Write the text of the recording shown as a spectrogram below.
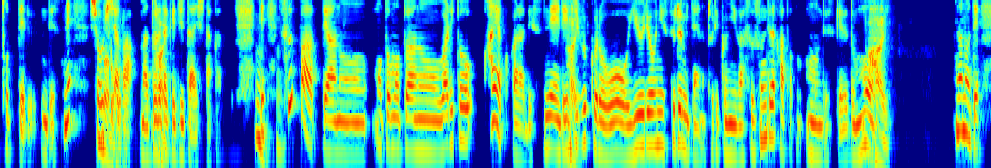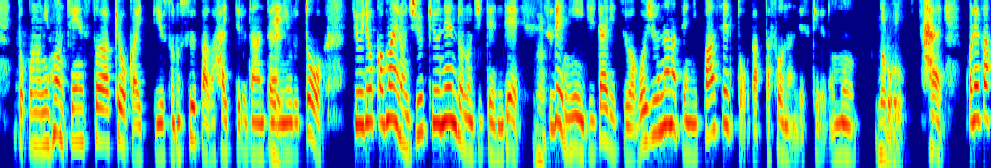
取ってるんですね。消費者が、まあ、どれだけ辞退したか。で、うんうん。スーパーってあの、もともとあの、割と早くからですね、レジ袋を有料にするみたいな取り組みが進んでたかと思うんですけれども、はい。なので、えっと、この日本チェーンストア協会っていうそのスーパーが入ってる団体によると、有料化前の19年度の時点でう、ん。すでに辞退率は57.2%だったそうなんですけれども、なるほど。はい。これが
